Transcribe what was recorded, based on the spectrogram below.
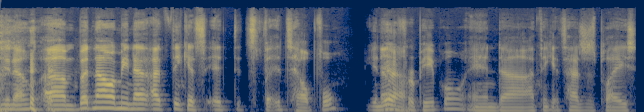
You know, um, but no, I mean, I, I think it's it, it's it's helpful. You know, Yeah. for people, and uh, I think it has its place.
